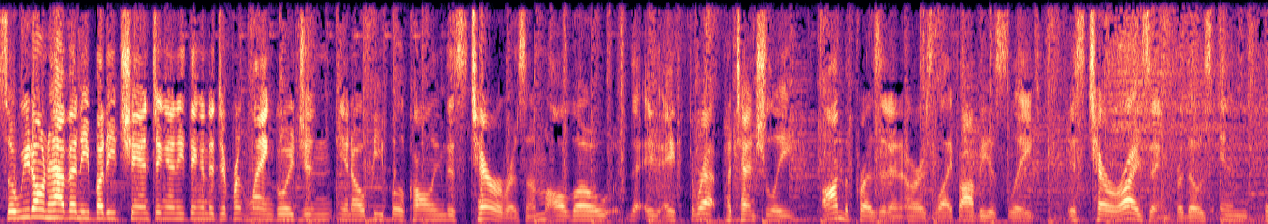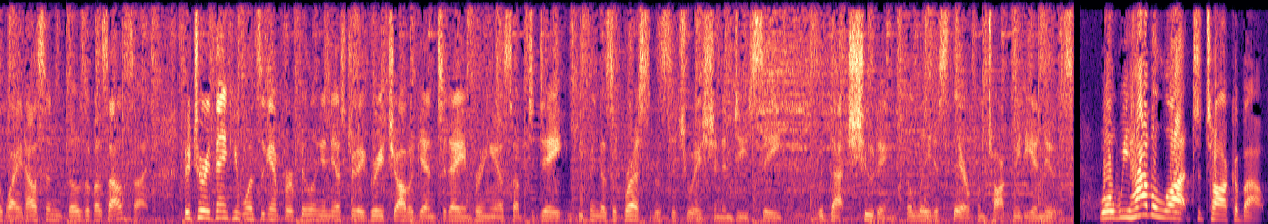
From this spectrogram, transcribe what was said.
So we don't have anybody chanting anything in a different language and, you know, people calling this terrorism, although a, a, threat potentially on the president or his life obviously is terrorizing for those in the White House and those of us outside. Victoria, thank you once again for filling in yesterday. Great job again today and bringing us up to date and keeping us abreast of the situation in D.C. with that shooting, the latest there from Talk Media News. Well, we have a lot to talk about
